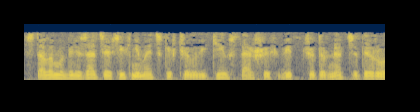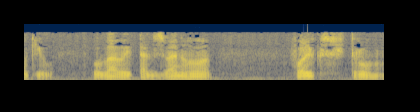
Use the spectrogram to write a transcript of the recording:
стала мобілізація всіх німецьких чоловіків, старших від 14 років, у лави так званого Фольксштрум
